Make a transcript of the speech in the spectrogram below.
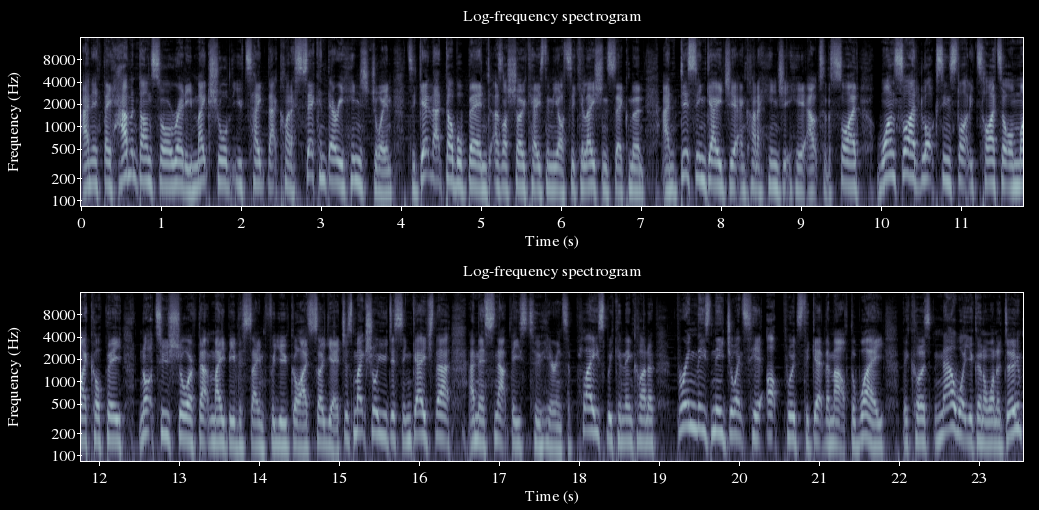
and if they haven't done so already make sure that you take that kind of secondary hinge joint to get that double bend as I showcased in the articulation segment and disengage it and kind of hinge it here out to the side. One side locks in slightly tighter on my copy, not too sure if that may be the same for you guys so yeah just make sure you disengage that and then snap these two here into place. We can then kind of bring these knee joints here upwards to get them out of the way because now what you're going to want to do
